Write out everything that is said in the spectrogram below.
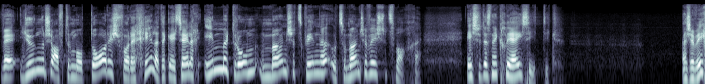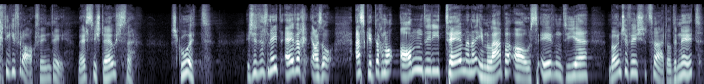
wenn Jüngerschaft der Motor ist von einer Kirche, dann geht es eigentlich immer darum, Menschen zu gewinnen und zu Menschenfischen zu machen. Ist das nicht ein bisschen einseitig? Das ist eine wichtige Frage, finde ich. Merci, stellst du sie. Ist gut. Ist das nicht einfach, also es gibt doch noch andere Themen im Leben, als irgendwie Menschenfischer zu werden, oder nicht?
